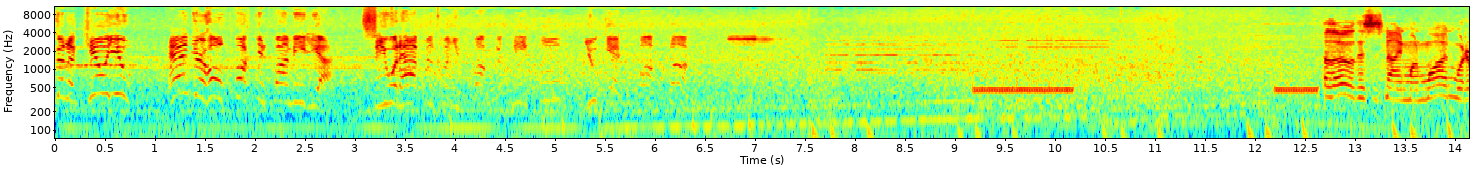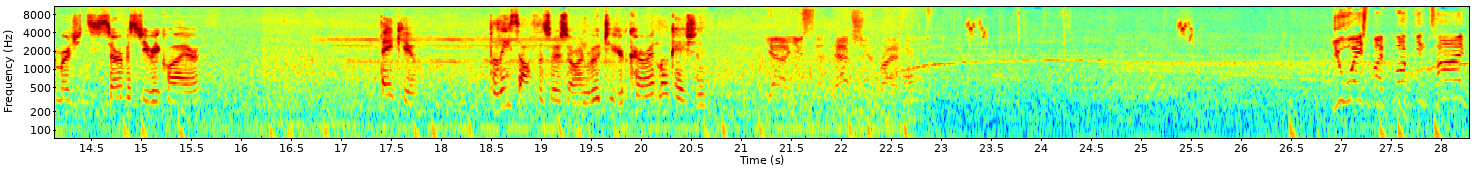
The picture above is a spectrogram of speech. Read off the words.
gonna kill you and your whole fucking familia. See what happens when you fuck with me, fool? You get fucked up. Hello, this is 911. What emergency service do you require? Thank you. Police officers are en route to your current location. Yeah, you said that shit right, Holmes. You waste my fucking time,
